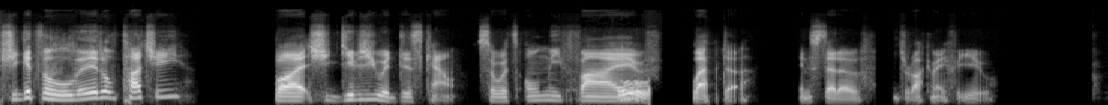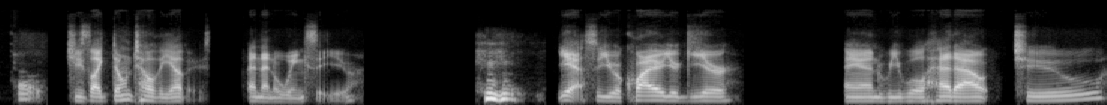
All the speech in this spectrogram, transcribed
She gets a little touchy, but she gives you a discount. So it's only five Ooh. lepta instead of drachmae for you. Oh. She's like, don't tell the others. And then winks at you. Yeah, so you acquire your gear, and we will head out to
